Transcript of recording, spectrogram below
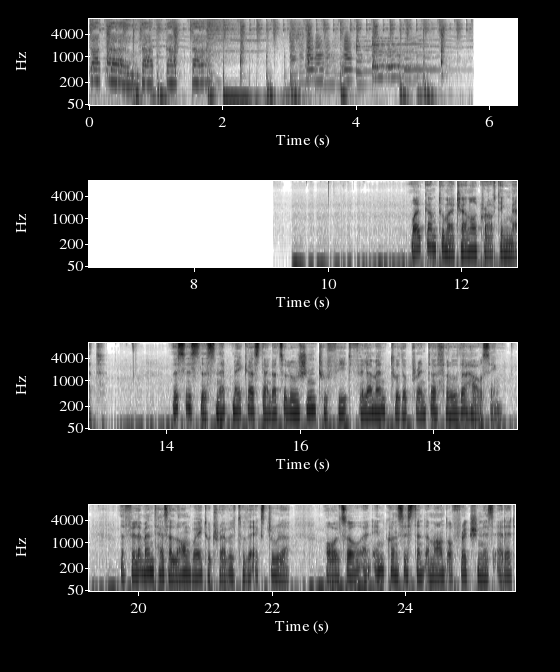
da da da da da. Welcome to my channel Crafting Matt. This is the SnapMaker standard solution to feed filament to the printer through the housing. The filament has a long way to travel to the extruder. Also, an inconsistent amount of friction is added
